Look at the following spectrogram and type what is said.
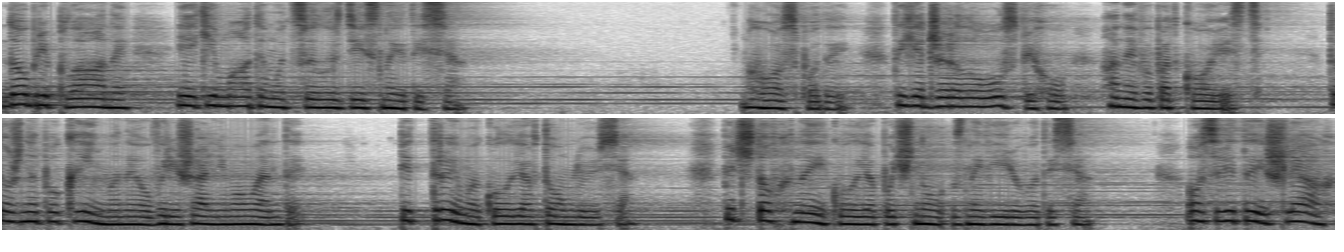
добрі плани, які матимуть силу здійснитися. Господи, Ти є джерело успіху, а не випадковість. Тож не покинь мене у вирішальні моменти. Підтримай, коли я втомлююся, підштовхни, коли я почну зневірюватися, освіти шлях,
